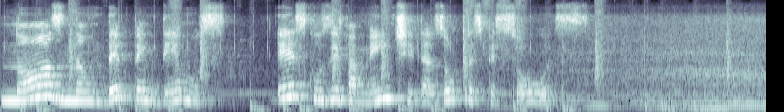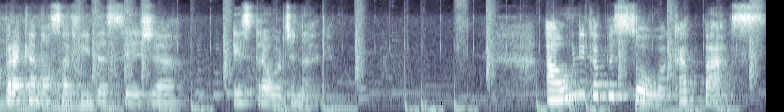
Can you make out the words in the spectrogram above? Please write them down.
Nós não dependemos exclusivamente das outras pessoas para que a nossa vida seja extraordinária. A única pessoa capaz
